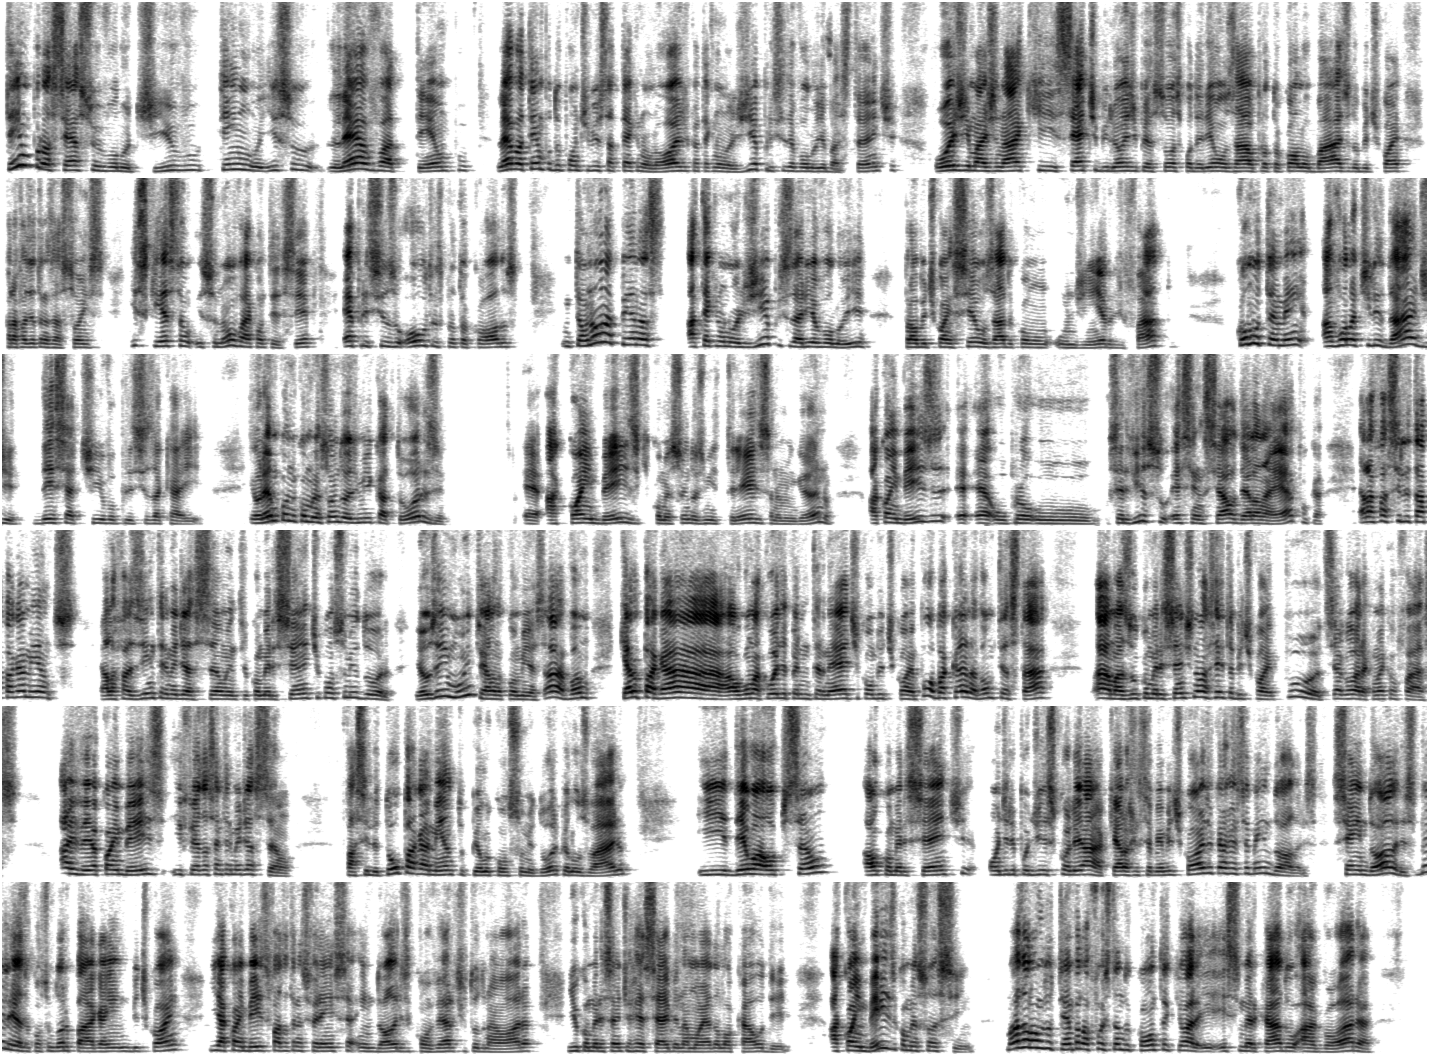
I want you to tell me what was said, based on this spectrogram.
tem um processo evolutivo, tem um, isso leva tempo, leva tempo do ponto de vista tecnológico, a tecnologia precisa evoluir Sim. bastante. Hoje, imaginar que 7 bilhões de pessoas poderiam usar o protocolo base do Bitcoin para fazer transações, esqueçam, isso não vai acontecer. É preciso outros protocolos. Então, não apenas a tecnologia precisaria evoluir para o Bitcoin ser usado como um dinheiro de fato, como também a volatilidade desse ativo precisa cair. Eu lembro quando começou em 2014, é, a Coinbase, que começou em 2013, se não me engano, a Coinbase, é, é o, o, serviço essencial dela na época era facilitar pagamentos. Ela fazia intermediação entre comerciante e consumidor. Eu usei muito ela no começo. Ah, vamos, quero pagar alguma coisa pela internet com Bitcoin. Pô, bacana, vamos testar. Ah, mas o comerciante não aceita Bitcoin. Putz, e agora? Como é que eu faço? Aí veio a Coinbase e fez essa intermediação. Facilitou o pagamento pelo consumidor, pelo usuário, e deu a opção ao comerciante, onde ele podia escolher, ah, quero receber em Bitcoin, eu quero receber em dólares. Se é em dólares, beleza, o consumidor paga em Bitcoin e a Coinbase faz a transferência em dólares, converte tudo na hora e o comerciante recebe na moeda local dele. A Coinbase começou assim. Mas ao longo do tempo ela foi se dando conta que, olha, esse mercado agora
